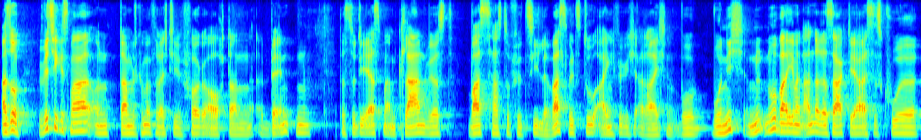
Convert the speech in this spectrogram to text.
Also wichtig ist mal, und damit können wir vielleicht die Folge auch dann beenden, dass du dir erstmal im Klaren wirst, was hast du für Ziele? Was willst du eigentlich wirklich erreichen? Wo, wo nicht, nur weil jemand anderes sagt, ja, es ist cool,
